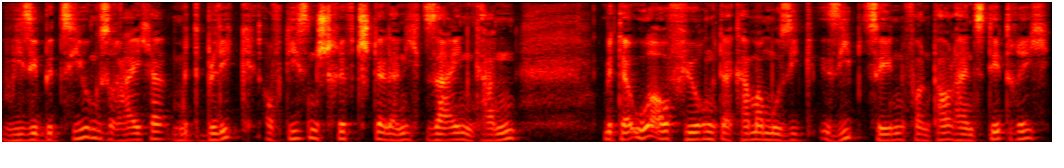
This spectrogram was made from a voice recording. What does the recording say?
wie sie beziehungsreicher mit Blick auf diesen Schriftsteller nicht sein kann, mit der Uraufführung der Kammermusik 17 von Paul-Heinz Dittrich,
